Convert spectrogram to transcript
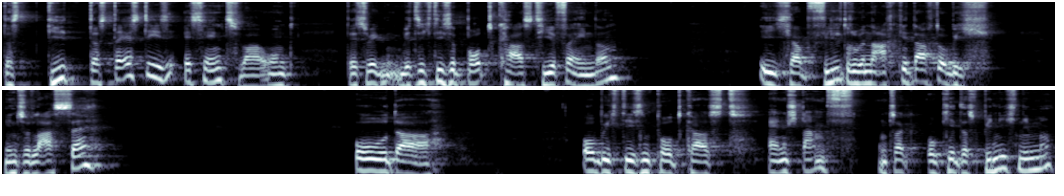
dass, die, dass das die Essenz war und deswegen wird sich dieser Podcast hier verändern. ich habe viel darüber nachgedacht, ob ich ihn so lasse oder ob ich diesen Podcast einstampf und sage, okay, das bin ich nimmer.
